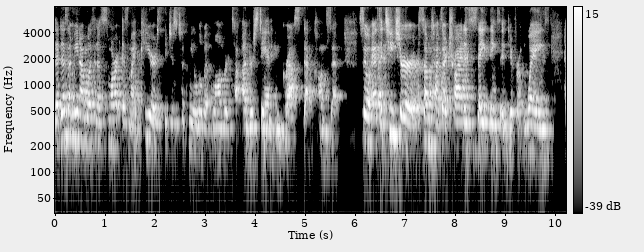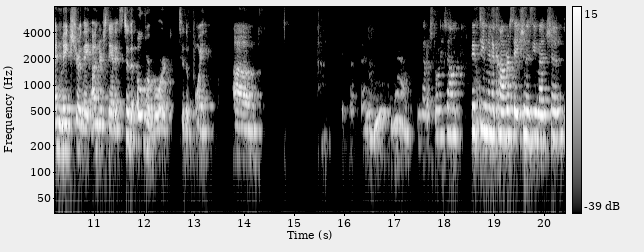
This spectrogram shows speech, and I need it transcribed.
That doesn't mean I wasn't as smart as my peers. It just took me a little bit longer to understand and grasp that concept. So as a teacher, sometimes I try to say things in different ways and make sure they understand it's to the overboard to the point. Um, I think that's it. Yeah, we got our storytelling, fifteen minute conversation, as you mentioned.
